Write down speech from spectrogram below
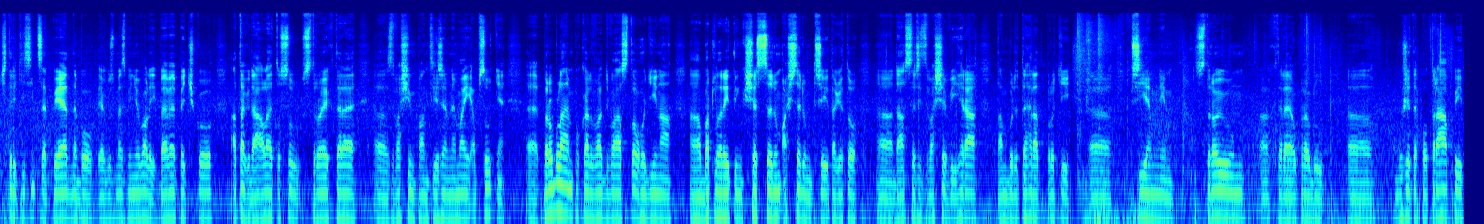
4005 nebo jak už jsme zmiňovali BVP a tak dále. To jsou stroje, které eh, s vaším pancířem nemají absolutně eh, problém. Pokud vás to hodí na battle rating 6.7 až 7.3, tak je to, dá se říct, vaše výhra. Tam budete hrát proti příjemným strojům, které opravdu můžete potrápit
